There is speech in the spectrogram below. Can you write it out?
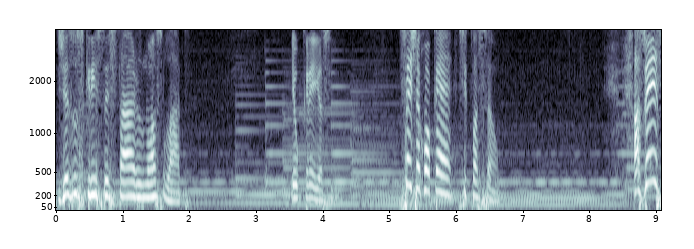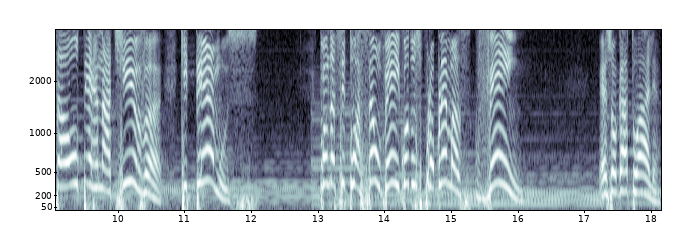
Jesus Cristo está do nosso lado. Eu creio assim. Seja qualquer situação. Às vezes a alternativa que temos, quando a situação vem, quando os problemas vêm, é jogar a toalha.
